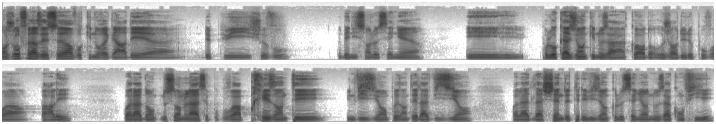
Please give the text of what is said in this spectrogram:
Bonjour frères et sœurs, vous qui nous regardez euh, depuis chez vous, nous bénissons le Seigneur et pour l'occasion qu'il nous accorde aujourd'hui de pouvoir parler. Voilà, donc nous sommes là, c'est pour pouvoir présenter une vision, présenter la vision voilà, de la chaîne de télévision que le Seigneur nous a confiée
